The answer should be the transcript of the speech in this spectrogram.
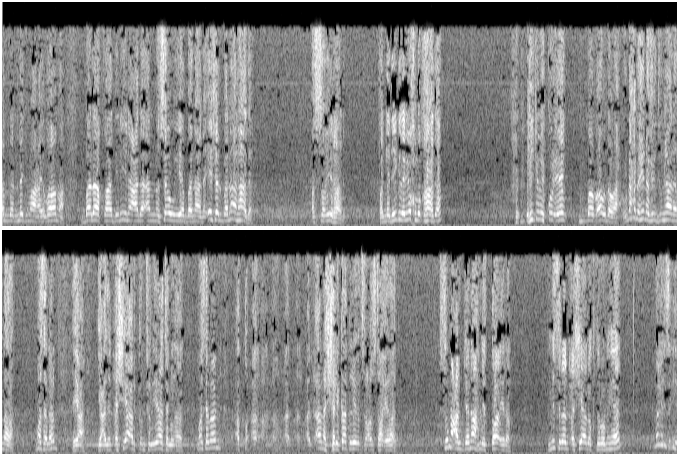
أن لن نجمع عظامه بلى قادرين على أن نسوي بنانا. إيش البنان هذا؟ الصغير هذا. فالذي يقدر يخلق هذا رجل يكون إيه؟ باب أولى واحد. ونحن هنا في دنيانا نرى. مثلا يعني الأشياء الكنتروليات مثلا الآن الشركات اللي تصنع الطائرات صنع الجناح للطائرة. مثل الأشياء الإلكترونيات؟ ما هي زي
